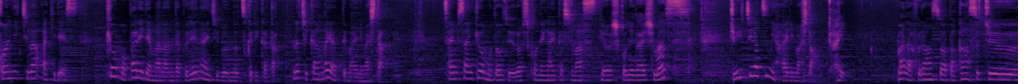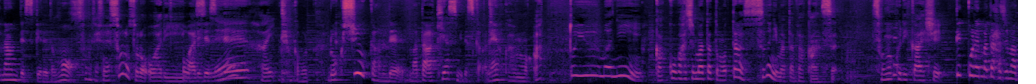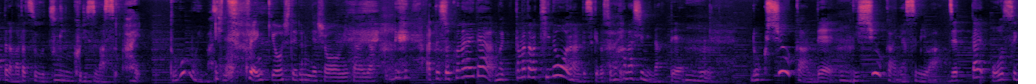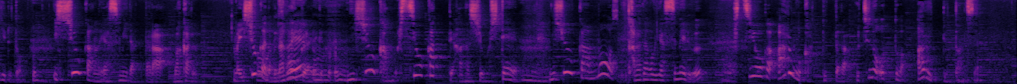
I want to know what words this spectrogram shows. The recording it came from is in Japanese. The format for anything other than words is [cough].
こんにちは、あきです。今日もパリで学んだブレない自分の作り方の時間がやってまいりました。さゆみさん、今日もどうぞよろしくお願いいたします。よろしくお願いします。11月に入りました。はい。まだフランスはバカンス中なんですけれどもそうですね。そろそろ終わり、ね、終わりですね。はい。っていうかもう6週間でまた秋休みですからね。あっという間に学校が始まったと思ったらすぐにまたバカンスその繰り返し。でこれまた始まったらまたすぐ次、うん。クリスマス。はい。どう思いまいすつ勉強してるんでしょう？みたいな、で私この間、まあ、たまたま昨日なんですけどその話になって、うん6週間でうん。2週間休みは絶対多すぎると、うん。1週間の休みだったら分かる、まあ、1週間でも長いくらいだけど、ねうんうん2週間も必要かって話をして、うん2週間も体を休める必要があるのかって言ったらうちの夫はあるって言ったんですね。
